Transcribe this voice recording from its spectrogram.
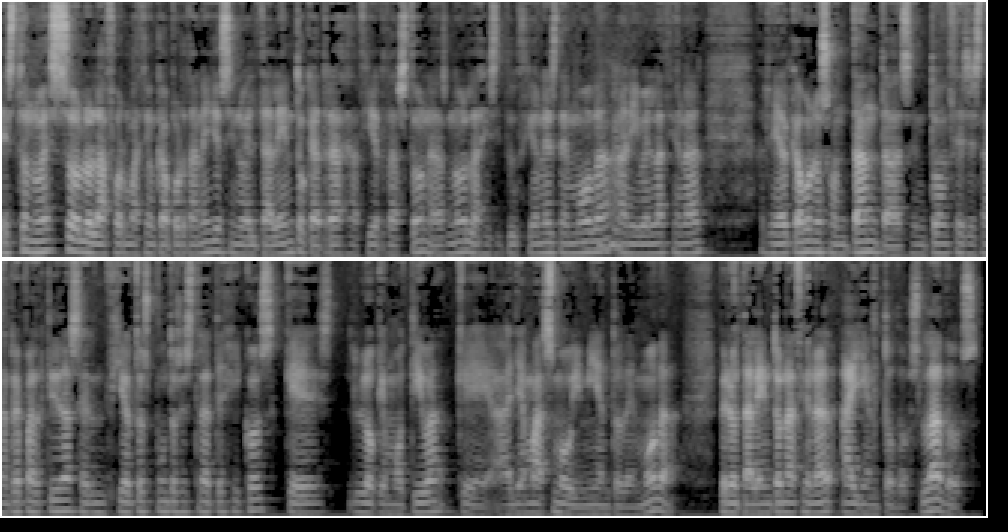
esto no es solo la formación que aportan ellos, sino el talento que atrae a ciertas zonas, ¿no? Las instituciones de moda a nivel nacional, al fin y al cabo no son tantas, entonces están repartidas en ciertos puntos estratégicos que es lo que motiva que haya más movimiento de moda. Pero talento nacional hay en todos lados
